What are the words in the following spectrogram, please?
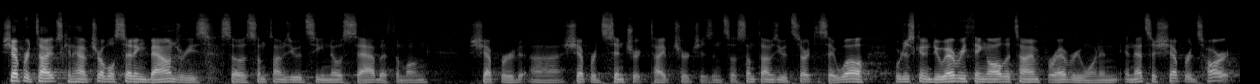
Shepherd types can have trouble setting boundaries, so sometimes you would see no Sabbath among shepherd uh, shepherd centric type churches. And so sometimes you would start to say well we're just going to do everything all the time for everyone. And, and that's a shepherd's heart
